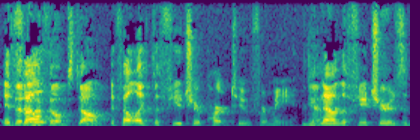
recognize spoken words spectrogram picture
It that felt- other films don't. It felt like the future part two for me. Yeah. Now the future is a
